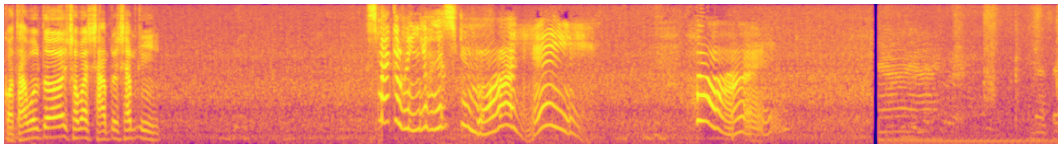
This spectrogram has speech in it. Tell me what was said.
কথা বলতে হয় সবার সামনে সামনে Smackering his more. Hi. Eh,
